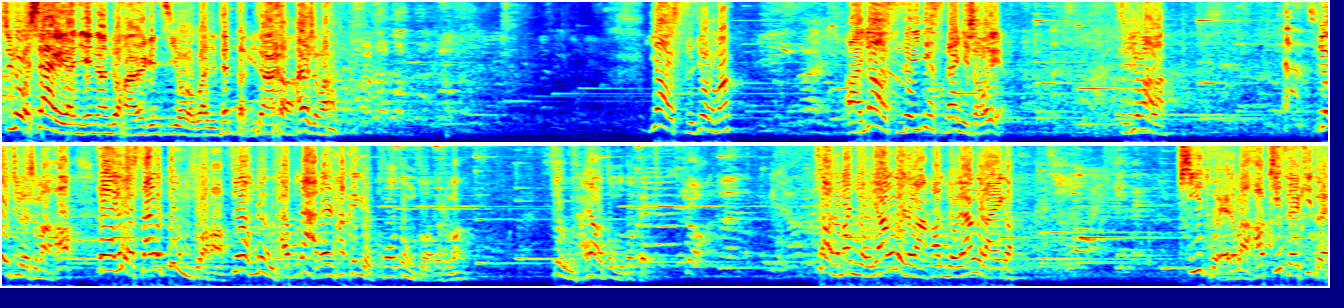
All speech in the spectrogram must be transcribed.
这是我下一个演演讲之后好像是跟机油有关系，你先等一下啊。还有什么？要死就什么？啊，要死就一定死在你手里。几句话了？六句了是吗？好，再来给我三个动作哈。虽然我们这舞台不大，但是它可以有不同的动作，有什么？就舞台上的动作都可以。跳。跳什么？扭秧歌是吧？好，扭秧歌来一个。劈腿是吧？好，劈腿劈腿，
